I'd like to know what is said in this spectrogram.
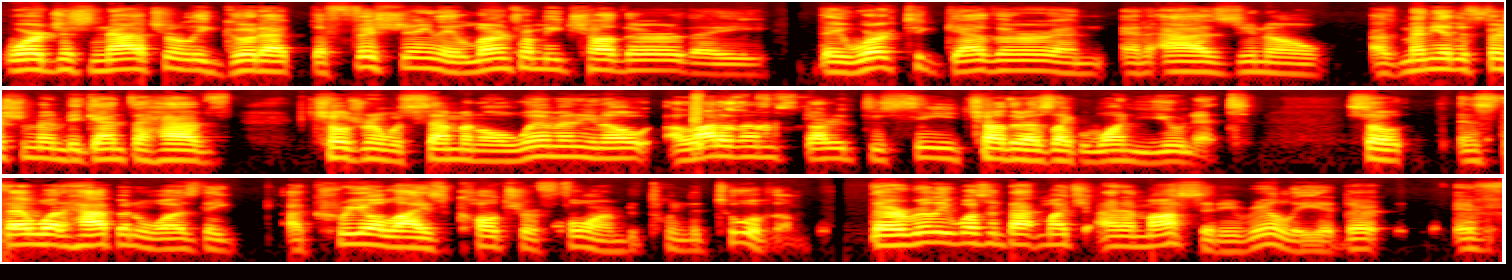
were just naturally good at the fishing. They learned from each other. They they worked together, and and as you know, as many of the fishermen began to have children with Seminole women, you know, a lot of them started to see each other as like one unit. So instead, what happened was they a creolized culture formed between the two of them. There really wasn't that much animosity, really. There, if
